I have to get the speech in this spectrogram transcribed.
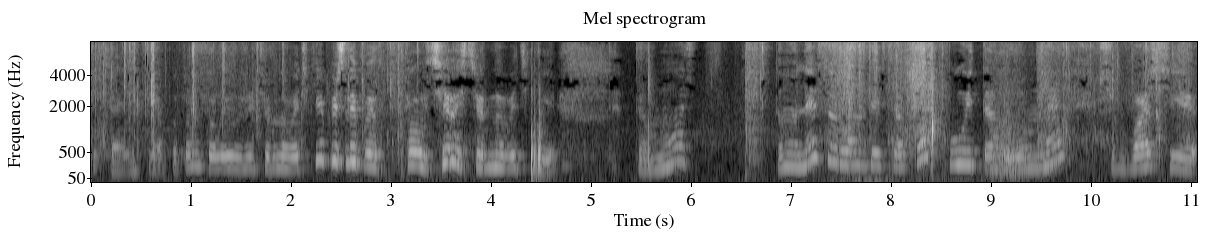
чистенькі. А потім, коли вже чорновички пішли, получились чорновички. Тому не соромтеся, пакуйте. Головне, щоб ваші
